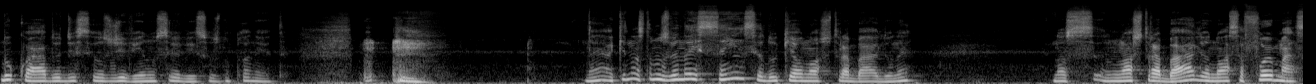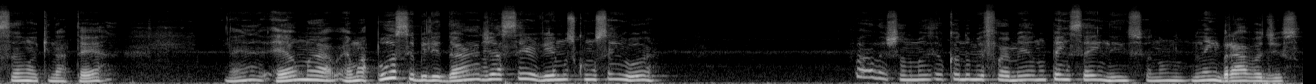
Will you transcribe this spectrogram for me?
no quadro de seus divinos serviços no planeta. né? Aqui nós estamos vendo a essência do que é o nosso trabalho, né? Nosso, nosso trabalho, nossa formação aqui na Terra, né, é, uma, é uma possibilidade a servirmos com o Senhor. Fala, Alexandre, mas eu quando me formei eu não pensei nisso, eu não lembrava disso.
